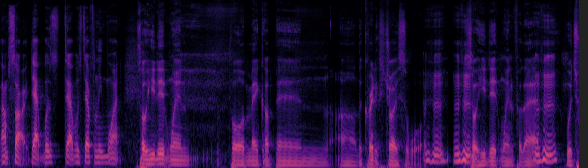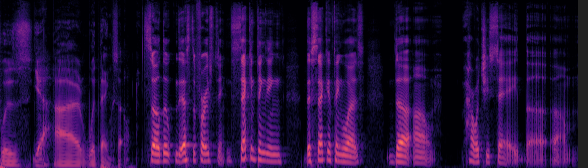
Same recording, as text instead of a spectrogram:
I'm sorry. That was that was definitely one. So he did win for makeup in uh, the Critics' Choice Award. Mm-hmm, So he did win for that, which was yeah, I would think so. So the, that's the first thing. Second thing, the second thing was the um, how would you say the um,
